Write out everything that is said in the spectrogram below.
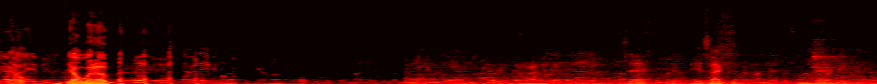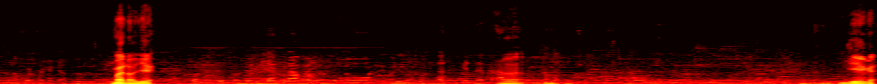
ja verem. Ya ho verem. Ja verem. Sí, exacto. Bueno, ye- Te atrapa. Oh, qué bonito. Que te atrapa. eh, llega,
